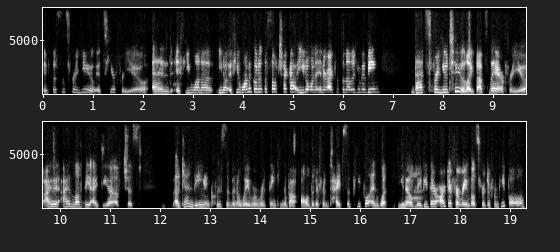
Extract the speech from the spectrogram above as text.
if this is for you, it's here for you. And if you want to, you know, if you want to go to the self checkout and you don't want to interact with another human being, that's for you too like that's there for you i i love the idea of just again being inclusive in a way where we're thinking about all the different types of people and what you know yeah. maybe there are different rainbows for different people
